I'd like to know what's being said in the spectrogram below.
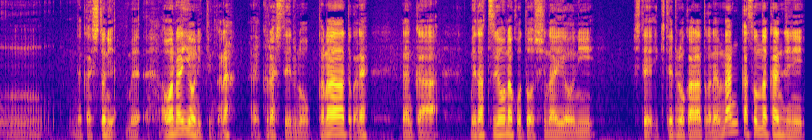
うん、なんか人に目合わないようにっていうかな、え暮らしているのかなとかね、なんか目立つようなことをしないようにして生きてるのかなとかね、なんかそんな感じに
